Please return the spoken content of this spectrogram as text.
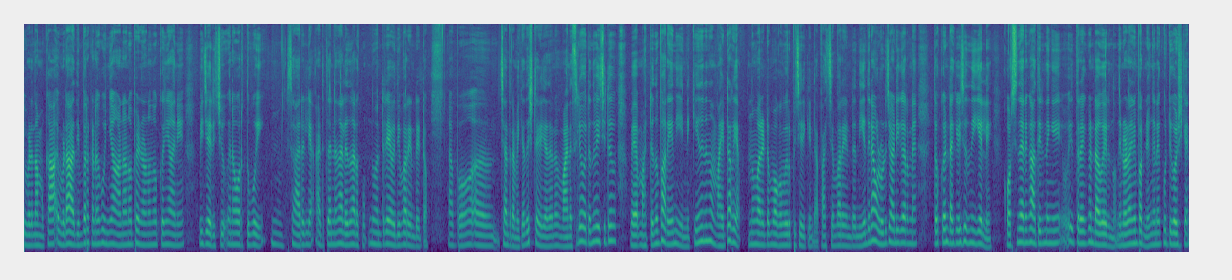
ഇവിടെ നമുക്ക് ഇവിടെ ആദ്യം പിറക്കണ കുഞ്ഞ് ആണാണോ പെണ്ണാണോ എന്നൊക്കെ ഞാൻ വിചാരിച്ചു. ഇങ്ങനെ ഓർത്തുപോയി. പോയി സാരമില്ല അടുത്ത് തന്നെ നല്ലത് നടക്കും എന്ന് പറഞ്ഞിട്ട് രേവതി പറയുന്നുണ്ട് കേട്ടോ. അപ്പോൾ ചന്ദ്രമ്മയ്ക്ക് അത് ഇഷ്ടമായി അതുപോലെ മനസ്സിൽ ഓരോന്ന് വെച്ചിട്ട് മറ്റൊന്ന് പറയാൻ നീ എനിക്ക് നിന്നെ നന്നായിട്ട് അറിയാം എന്ന് പറഞ്ഞിട്ട് മുഖം വീർപ്പിച്ചിരിക്കുന്നുണ്ട് അപ്പം അച്ഛൻ പറയുന്നുണ്ട് നീ എന്തിനാ അവളോട് ചാടി കയറണേ ഇതൊക്കെ ഉണ്ടാക്കി വെച്ചത് നീയല്ലേ? കുറച്ച് നേരം കാത്തിരുന്നെങ്കിൽ ഇത്രയൊക്കെ ഉണ്ടാവുമായിരുന്നു. നിന്നോട് അതിന് പറഞ്ഞു ഇങ്ങനെ കുട്ടിഘോഷിക്കാൻ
